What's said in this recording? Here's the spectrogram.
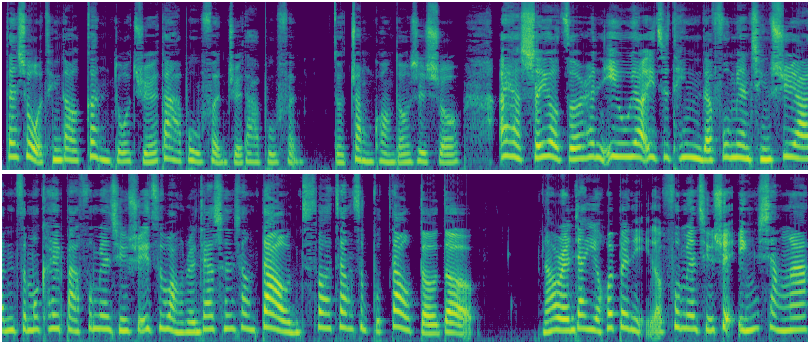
但是我听到更多、绝大部分、绝大部分的状况都是说：“哎呀，谁有责任义务要一直听你的负面情绪啊？你怎么可以把负面情绪一直往人家身上倒？你知道这样是不道德的。”然后人家也会被你的负面情绪影响啊！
